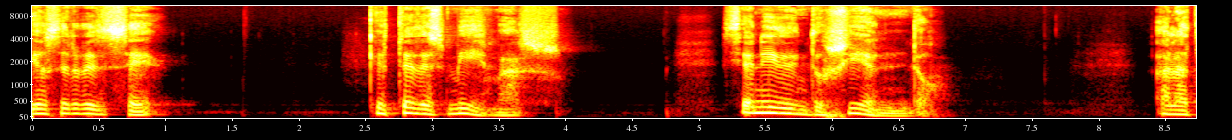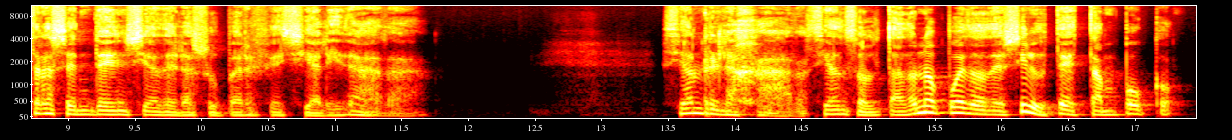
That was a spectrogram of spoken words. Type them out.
Y observense que ustedes mismas se han ido induciendo a la trascendencia de la superficialidad. Se han relajado, se han soltado. No puedo decir ustedes tampoco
